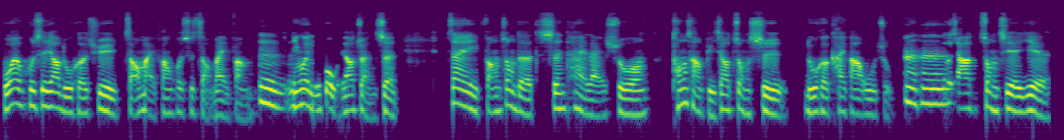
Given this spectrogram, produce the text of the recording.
不外乎是要如何去找买方或是找卖方。嗯，因为如果我要转正，在房仲的生态来说，通常比较重视如何开发屋主。嗯哼，各家中介业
